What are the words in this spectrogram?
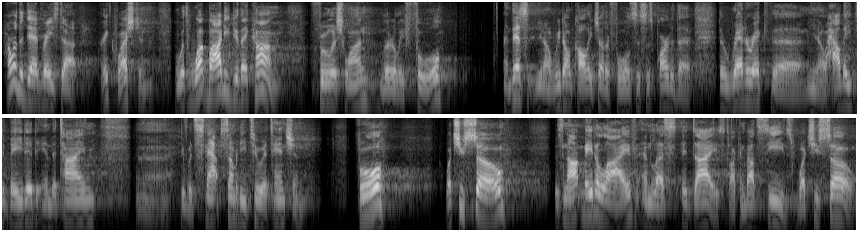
How are the dead raised up? Great question. With what body do they come? Foolish one, literally fool. And this, you know, we don't call each other fools. This is part of the, the rhetoric, the, you know, how they debated in the time. Uh, it would snap somebody to attention. Fool, what you sow is not made alive unless it dies. Talking about seeds, what you sow.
